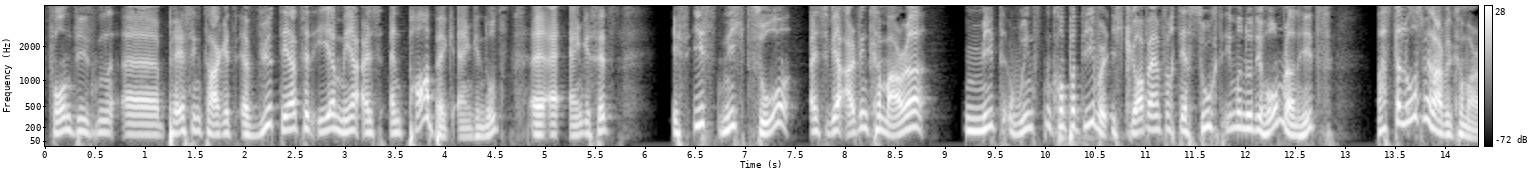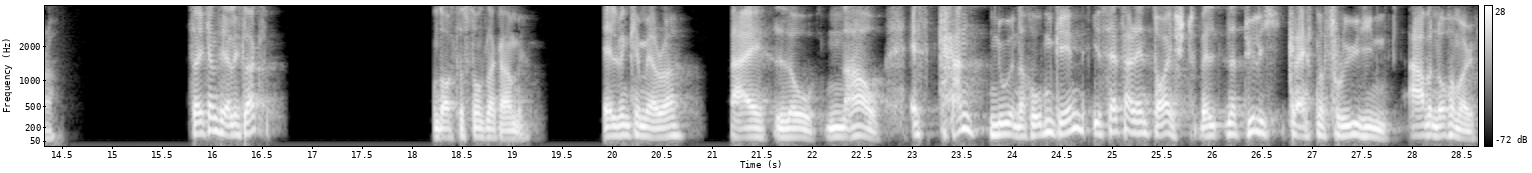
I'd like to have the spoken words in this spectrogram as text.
von diesen äh, Passing Targets. Er wird derzeit eher mehr als ein Powerback eingenutzt, äh, eingesetzt. Es ist nicht so, als wäre Alvin Kamara mit Winston kompatibel. Ich glaube einfach, der sucht immer nur die Home Run Hits. Was ist da los mit Alvin Kamara? Sag ich ganz ehrlich, Lack. Und auch der Stone Luck Army. Alvin Kamara Buy low now. Es kann nur nach oben gehen. Ihr seid alle enttäuscht, weil natürlich greift man früh hin. Aber noch einmal,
